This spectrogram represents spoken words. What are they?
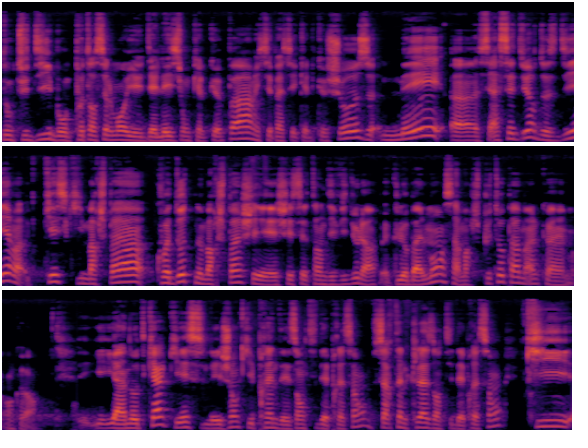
donc tu te dis, bon, potentiellement il y a eu des lésions quelque part, il s'est passé quelque chose, mais euh, c'est assez dur de se dire, qu'est-ce qui marche pas, quoi d'autre ne marche pas chez, chez cet individu-là? Globalement, ça marche plutôt pas mal quand même, encore. Il y a un autre cas qui est les gens qui prennent des antidépressants, certaines classes d'antidépressants, qui,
